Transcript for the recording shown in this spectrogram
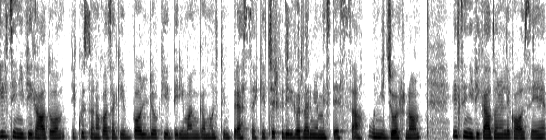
il significato, e questa è una cosa che voglio che vi rimanga molto impressa e che cerco di ricordarmi a me stessa ogni giorno, il significato nelle cose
